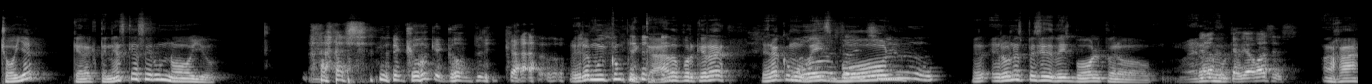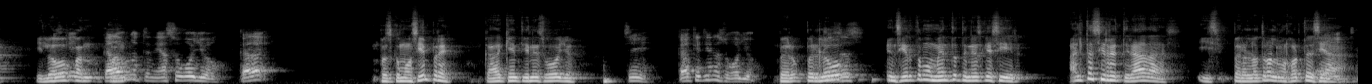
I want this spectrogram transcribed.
Choya? Que era, tenías que hacer un hoyo. ¿Cómo que complicado? Era muy complicado porque era, era como béisbol. Era una especie de béisbol, pero... Era Era de- porque había bases. Ajá. Y luego Es que cuando... cada cuando- uno tenía su hoyo. Cada... Pues como siempre, cada quien tiene su hoyo. Sí, cada que tiene su hoyo. Pero, pero luego, en cierto momento tenías que decir altas y retiradas. Y, pero el otro a lo mejor te decía Ey.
